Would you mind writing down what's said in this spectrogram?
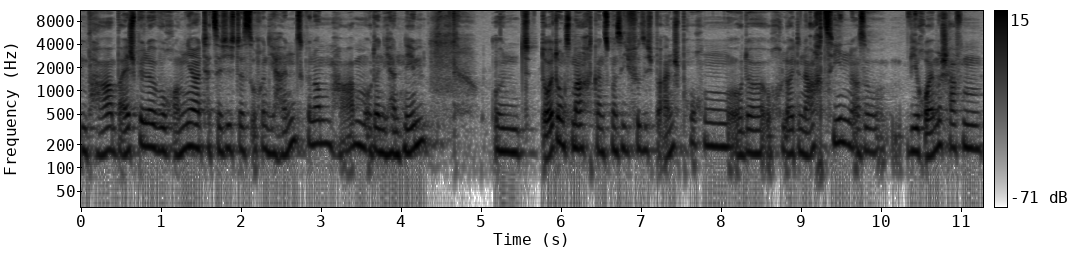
ein paar Beispiele, wo Romja tatsächlich das auch in die Hand genommen haben oder in die Hand nehmen und Deutungsmacht ganz massiv für sich beanspruchen oder auch Leute nachziehen? Also wie Räume schaffen,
